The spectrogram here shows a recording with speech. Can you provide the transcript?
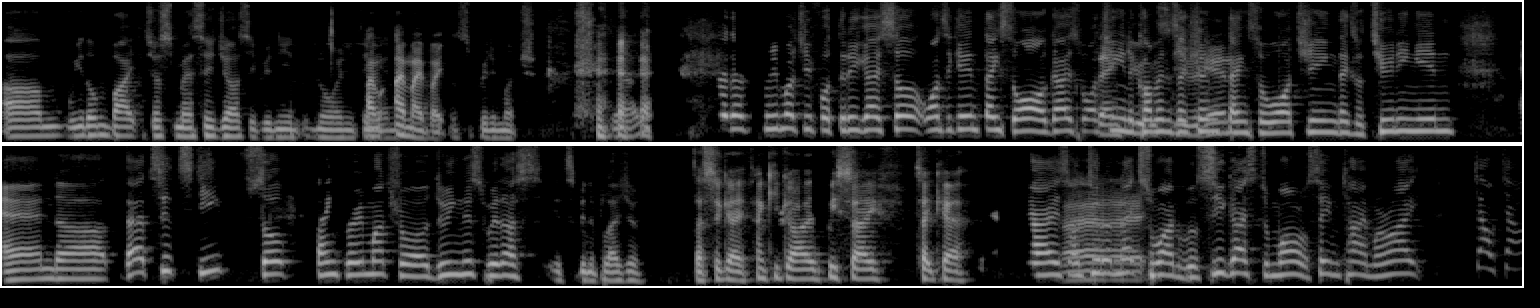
Um, we don't bite. Just message us if you need know anything. I- I might bite. That's pretty much. Yeah, So that's pretty much it for today, guys. So once again, thanks to all guys watching Thank in the you. comment See you section. Thanks for watching. Thanks for tuning in. And uh, that's it, Steve. So thanks very much for doing this with us. It's been a pleasure, That's okay. Thank you, guys. Be safe. Take care. guys. Until the next one, we'll see you guys tomorrow, same time. All right. Ciao, ciao.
